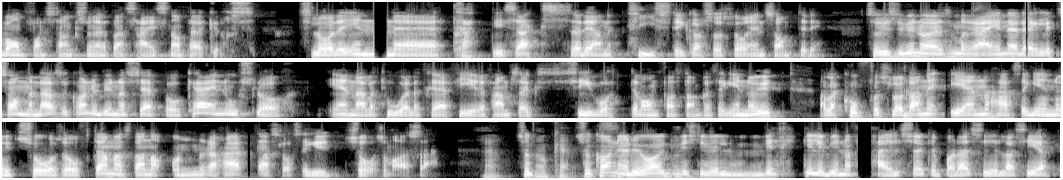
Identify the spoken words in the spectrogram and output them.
varmtvannstank som er på en 16 ampere-kurs. Slår det inn eh, 36, så det er det gjerne 10 stykker som slår inn samtidig. Så hvis du begynner å liksom regne deg litt sammen der, så kan du begynne å se på ok, nå slår én eller to eller tre, fire, fem, seks, syv, åtte vannfallstanker seg inn og ut. Eller hvorfor slår denne ene her seg inn og ut så og så ofte, mens denne andre her den slår seg ut så og så masse. Ja, Så, så kan jo du òg, hvis du vil virkelig begynne å feilsøke på det, så la oss si at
